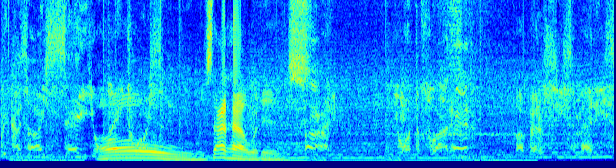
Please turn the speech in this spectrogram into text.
because I say you'll pay twice. Oh, is that how it is? Alright. You want the flathead? I better see some eddies.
